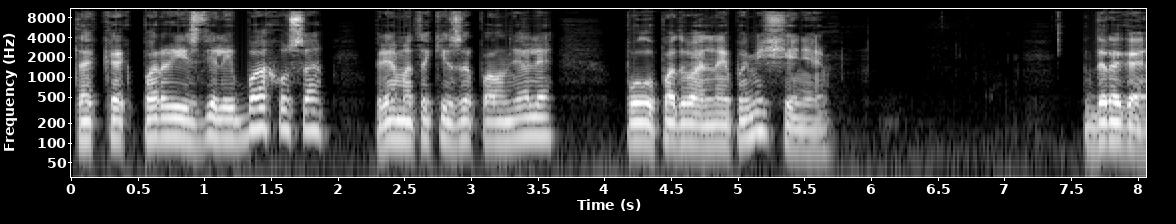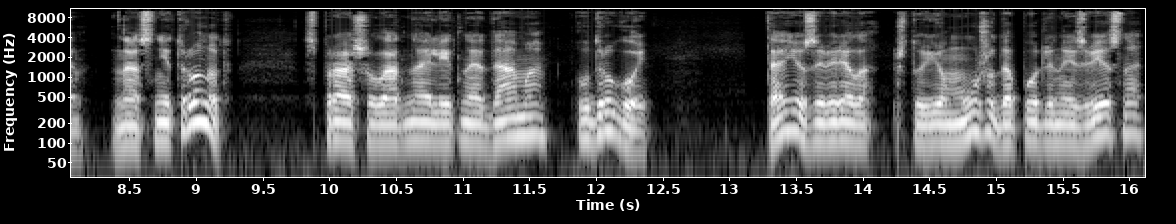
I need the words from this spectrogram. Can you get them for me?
так как пары изделий Бахуса прямо-таки заполняли полуподвальное помещение. «Дорогая, нас не тронут?» — спрашивала одна элитная дама у другой. Та ее заверяла, что ее мужу доподлинно известно,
